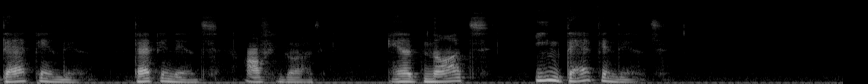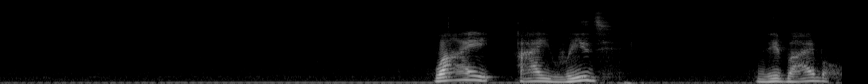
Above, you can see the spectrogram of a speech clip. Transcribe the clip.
dependent dependent of God and not independent. Why I read the Bible?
